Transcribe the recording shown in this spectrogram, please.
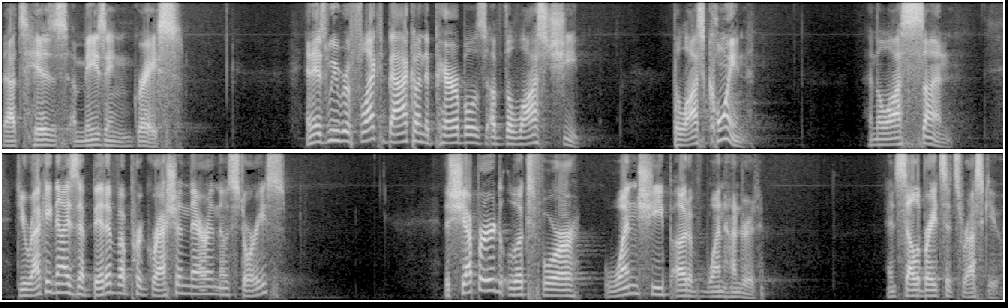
That's His amazing grace. And as we reflect back on the parables of the lost sheep, the lost coin, and the lost son, do you recognize a bit of a progression there in those stories? The shepherd looks for one sheep out of 100 and celebrates its rescue.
